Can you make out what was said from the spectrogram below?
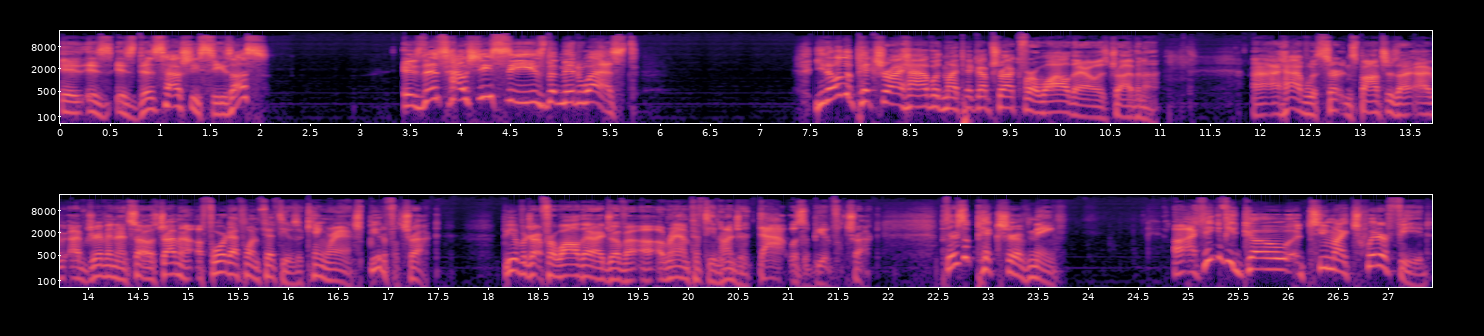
Is is is this how she sees us? Is this how she sees the Midwest? You know the picture I have with my pickup truck for a while there. I was driving a. I have with certain sponsors. I, have I've driven, and so I was driving a, a Ford F one fifty. It was a King Ranch, beautiful truck, beautiful truck. For a while there, I drove a, a Ram fifteen hundred. That was a beautiful truck. But there's a picture of me. Uh, I think if you go to my Twitter feed,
